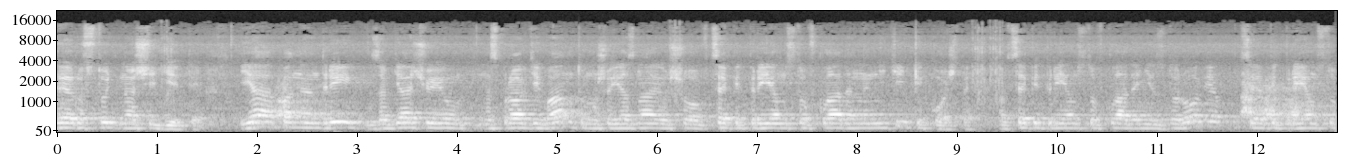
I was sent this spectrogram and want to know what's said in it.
де ростуть наші діти. Я, пане Андрій, завдячую насправді вам, тому що я знаю, що в це підприємство вкладені не тільки кошти, а в це підприємство вкладені здоров'я, в це підприємство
